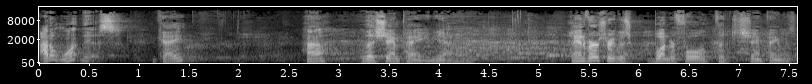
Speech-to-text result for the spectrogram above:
I don't want this. Okay? Huh? The champagne, yeah. The anniversary was wonderful. The champagne was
